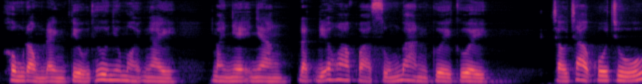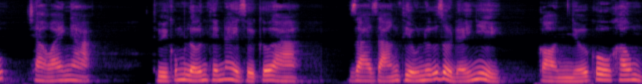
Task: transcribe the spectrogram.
không đồng đành tiểu thư như mọi ngày, mà nhẹ nhàng đặt đĩa hoa quả xuống bàn cười cười. Cháu chào cô chú, chào anh ạ. Thúy cũng lớn thế này rồi cơ à? Già dáng thiếu nữ rồi đấy nhỉ? Còn nhớ cô không?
